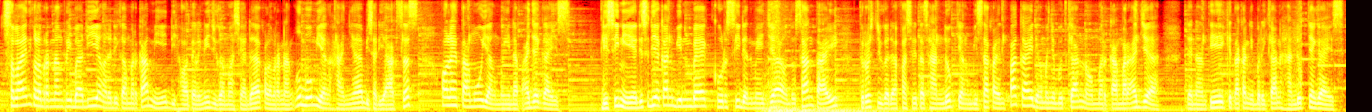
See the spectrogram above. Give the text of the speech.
Selain kolam renang pribadi yang ada di kamar kami, di hotel ini juga masih ada kolam renang umum yang hanya bisa diakses oleh tamu yang menginap aja guys. Di sini disediakan beanbag, kursi, dan meja untuk santai. Terus juga ada fasilitas handuk yang bisa kalian pakai dengan menyebutkan nomor kamar aja. Dan nanti kita akan diberikan handuknya guys.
